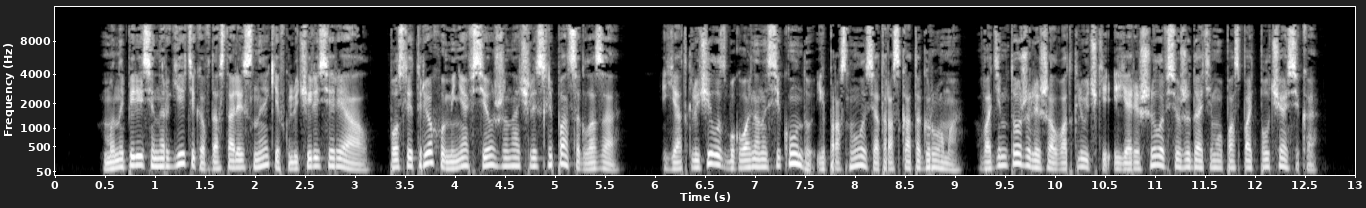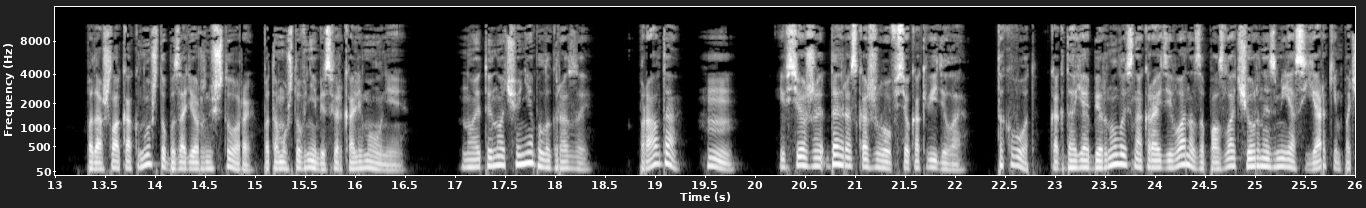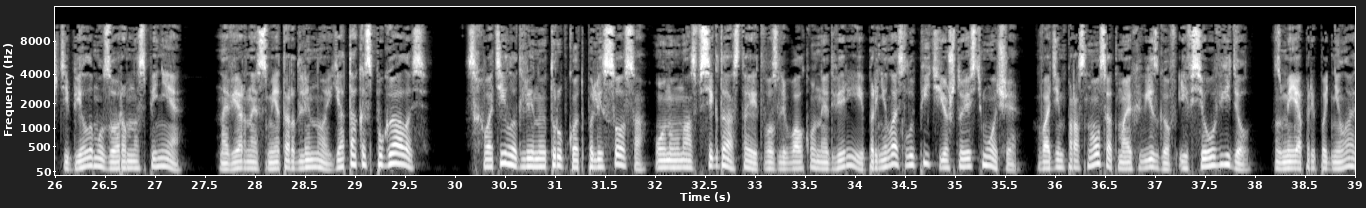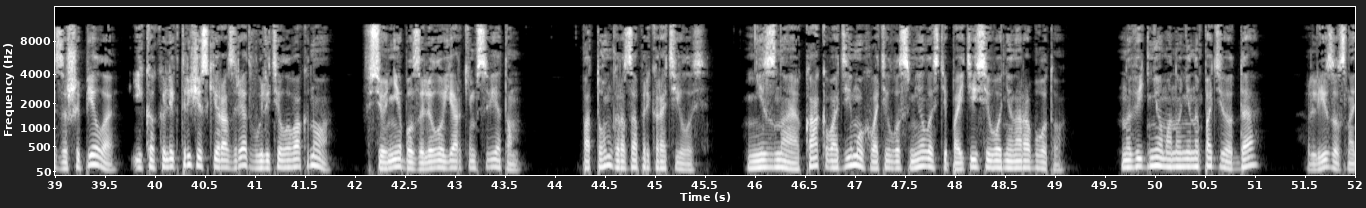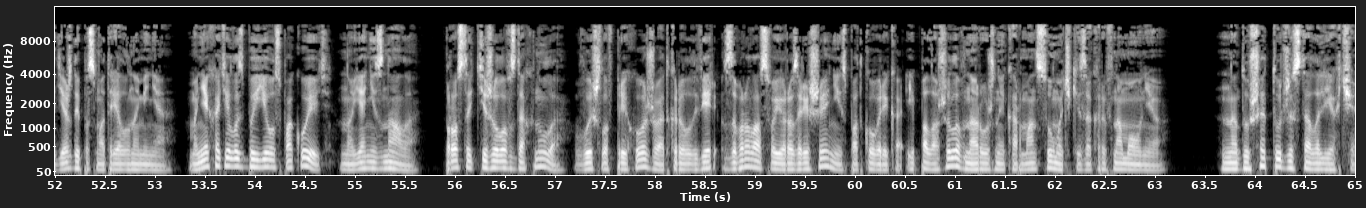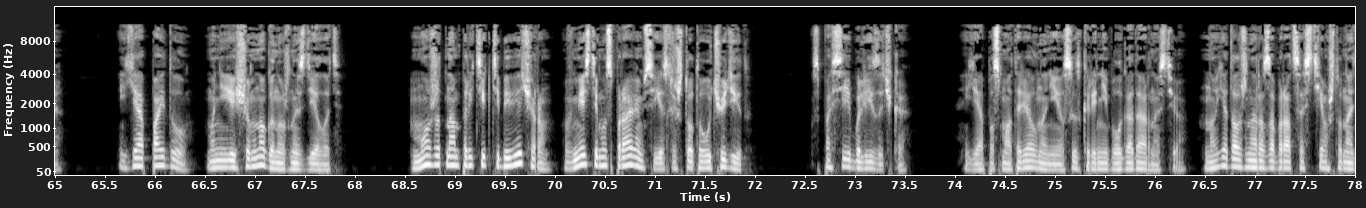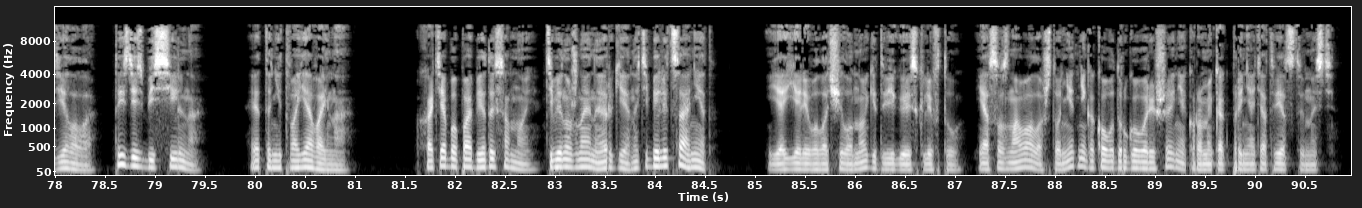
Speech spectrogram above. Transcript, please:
Мы напились энергетиков, достали снеки, включили сериал. После трех у меня все уже начали слепаться глаза. Я отключилась буквально на секунду и проснулась от раската грома. Вадим тоже лежал в отключке, и я решила все же дать ему поспать полчасика. Подошла к окну, чтобы задернуть шторы, потому что в небе сверкали молнии. Но этой ночью не было грозы. Правда? Хм. И все же, дай расскажу все, как видела. Так вот, когда я обернулась, на край дивана заползла черная змея с ярким, почти белым узором на спине. Наверное, с метр длиной. Я так испугалась. Схватила длинную трубку от пылесоса, он у нас всегда стоит возле балконной двери, и принялась лупить ее, что есть мочи. Вадим проснулся от моих визгов и все увидел. Змея приподнялась, зашипела, и как электрический разряд вылетела в окно. Все небо залило ярким светом. Потом гроза прекратилась. Не знаю, как Вадиму хватило смелости пойти сегодня на работу. Но ведь днем оно не нападет, да? Лиза с надеждой посмотрела на меня. Мне хотелось бы ее успокоить, но я не знала. Просто тяжело вздохнула, вышла в прихожую, открыла дверь, забрала свое разрешение из-под коврика и положила в наружный карман сумочки, закрыв на молнию. На душе тут же стало легче. «Я пойду, мне еще много нужно сделать. Может, нам прийти к тебе вечером? Вместе мы справимся, если что-то учудит». «Спасибо, Лизочка». Я посмотрел на нее с искренней благодарностью. «Но я должна разобраться с тем, что наделала. Ты здесь бессильна. Это не твоя война. Хотя бы пообедай со мной. Тебе нужна энергия, на тебе лица нет». Я еле волочила ноги, двигаясь к лифту, и осознавала, что нет никакого другого решения, кроме как принять ответственность.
